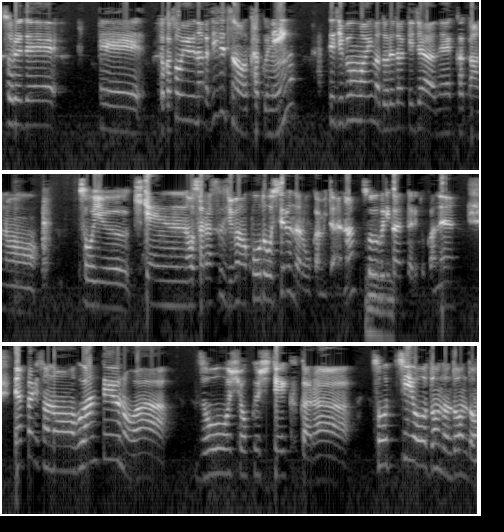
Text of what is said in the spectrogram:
それで、えー、とかそういうなんか事実の確認？で、自分は今どれだけじゃあね、かあの、そういう危険をさらす自分は行動してるんだろうかみたいな、そういう振り返ったりとかね。やっぱりその不安っていうのは増殖していくから、そっちをどんどんどんどん、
